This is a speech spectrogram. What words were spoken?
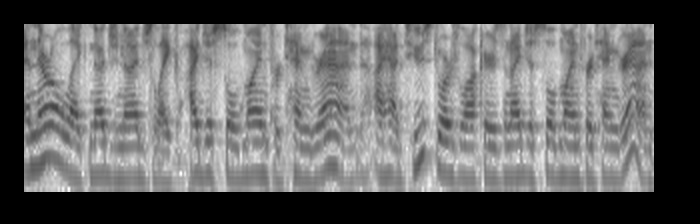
and they're all like nudge nudge like I just sold mine for ten grand. I had two storage lockers and I just sold mine for ten grand.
